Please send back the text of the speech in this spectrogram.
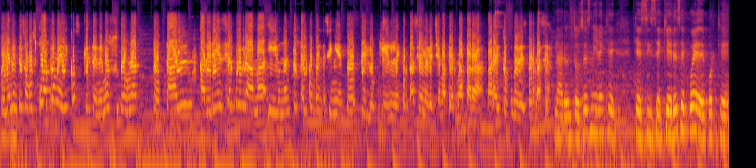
Solamente somos cuatro médicos que tenemos una total adherencia al programa y un total convencimiento de lo que la importancia de la leche materna para, para estos bebés por nacer. Claro, entonces miren que que si se quiere se puede, porque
